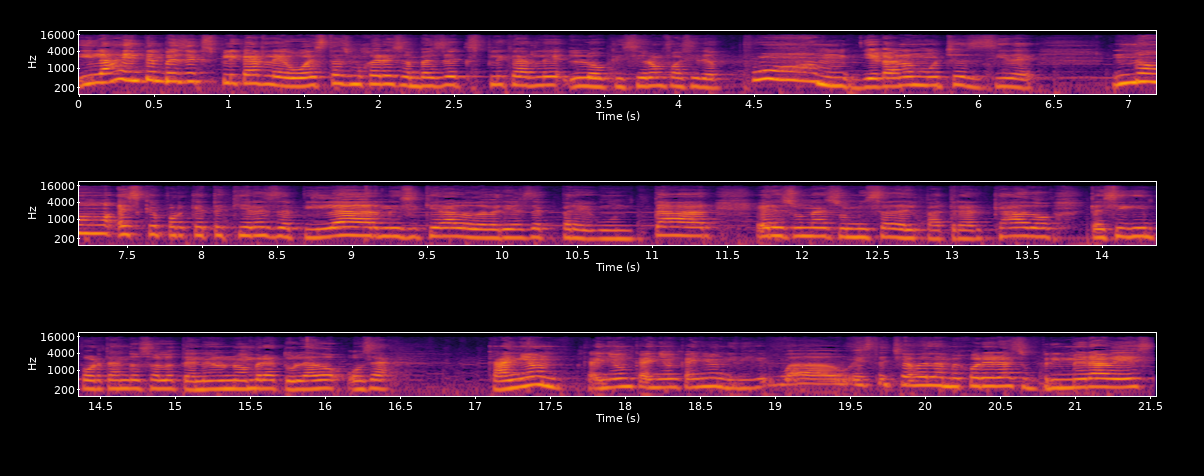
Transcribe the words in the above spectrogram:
Y la gente en vez de explicarle, o estas mujeres en vez de explicarle, lo que hicieron fue así de ¡pum! Llegaron muchas así de no, es que ¿por qué te quieres depilar? Ni siquiera lo deberías de preguntar. Eres una sumisa del patriarcado. Te sigue importando solo tener un hombre a tu lado. O sea, cañón, cañón, cañón, cañón. Y dije, wow, esta chava a lo mejor era su primera vez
